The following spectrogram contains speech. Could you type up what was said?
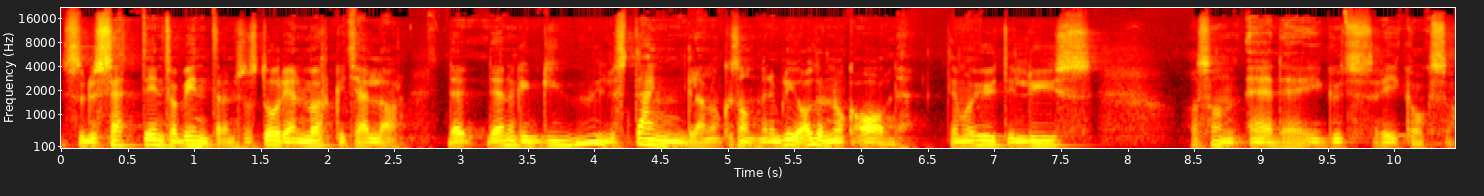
som du setter inn for vinteren, som står i en mørk kjeller. Det, det er noen gule stengler, noe sånt, men det blir aldri noe av det. Det må ut i lys. Og sånn er det i Guds rike også.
